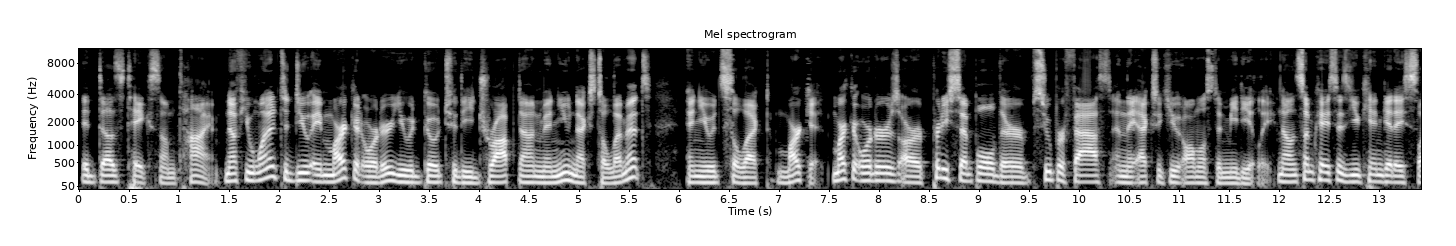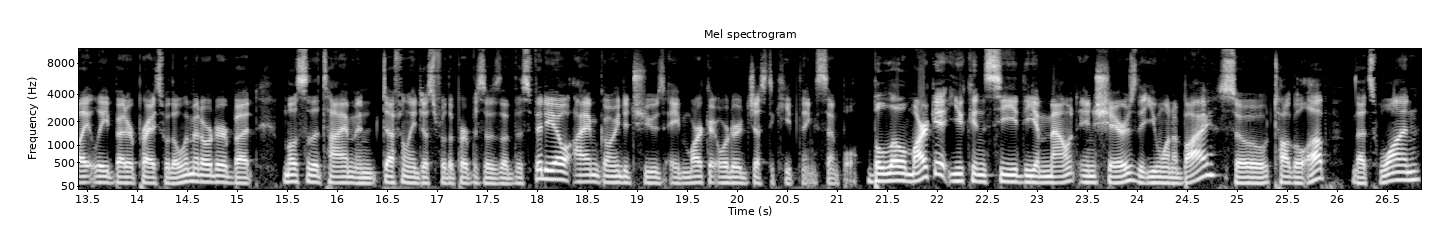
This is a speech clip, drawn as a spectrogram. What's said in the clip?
it does take some time. Now, if you wanted to do a market order, you would go to the drop down menu next to limit and you would select market. Market orders are pretty simple. They're super fast and they execute almost immediately. Now, in some cases, you can get a slightly better price with a limit order, but most of the time, and definitely just for the purposes of this video, I'm going to choose a market order just to keep things simple. Below market, you can see the amount in shares that you want to buy. So toggle up, that's one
